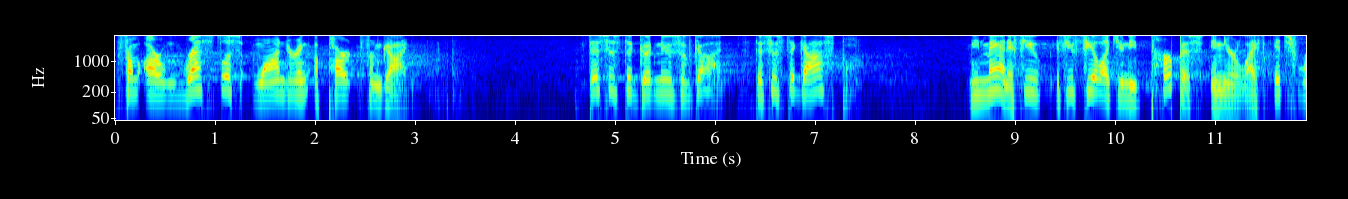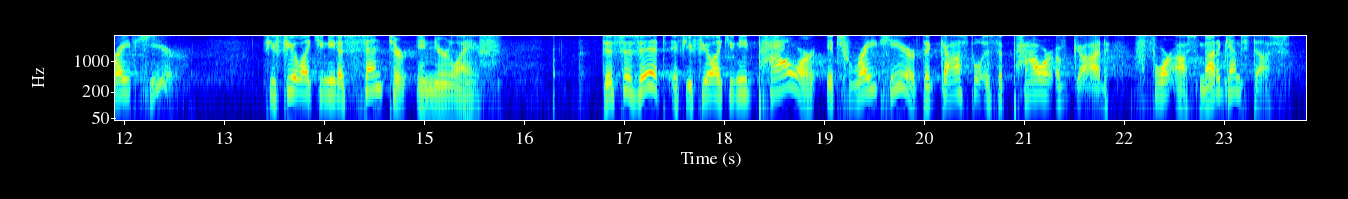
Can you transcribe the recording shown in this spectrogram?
from our restless wandering apart from God. This is the good news of God. This is the gospel. I mean, man, if you, if you feel like you need purpose in your life, it's right here. If you feel like you need a center in your life, this is it. If you feel like you need power, it's right here. The gospel is the power of God for us, not against us,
